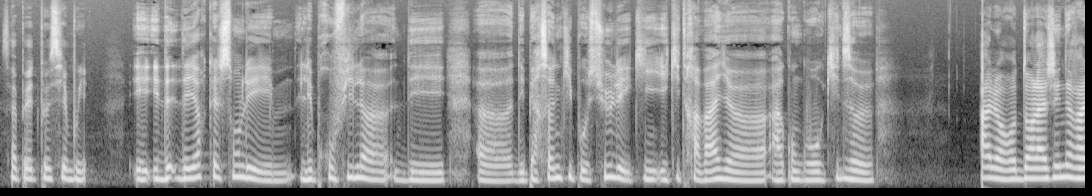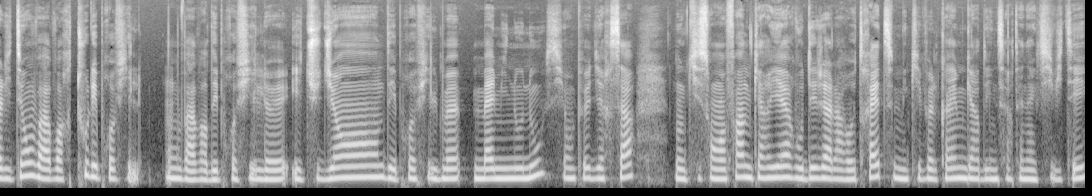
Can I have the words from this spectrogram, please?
Ça peut être possible, oui. Et, d'ailleurs, quels sont les, les profils des, des personnes qui postulent et qui, et qui travaillent à Kangaroo Kids Alors, dans la généralité, on va avoir tous les profils. On va avoir des profils euh, étudiants, des profils mamie-nounou, si on peut dire ça, donc qui sont en fin de carrière ou déjà à la retraite, mais qui veulent quand même garder une certaine activité.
